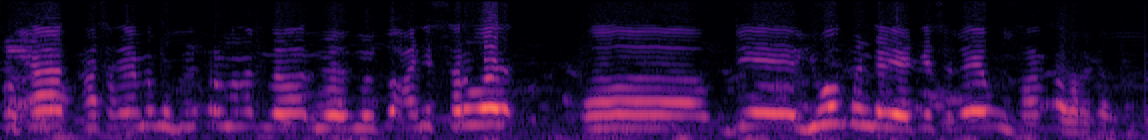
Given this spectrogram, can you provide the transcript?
प्रसाद हा सगळ्यांना मुबलक प्रमाणात मिळ- मिळ- मिळतो. आणि सर्व जे युवक मंडळी आहेत ते सगळे उत्साहात साजरा करतात.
